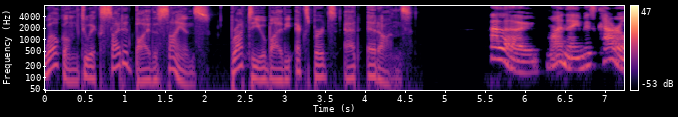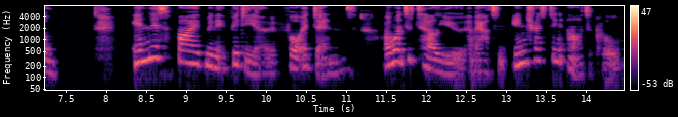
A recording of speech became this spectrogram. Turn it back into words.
Welcome to Excited by the Science, brought to you by the experts at Edanz. Hello, my name is Carol. In this five minute video for Edanz, I want to tell you about an interesting article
